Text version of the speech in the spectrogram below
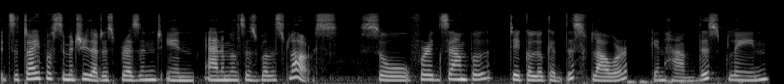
it's a type of symmetry that is present in animals as well as flowers. So for example, take a look at this flower. You can have this plane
